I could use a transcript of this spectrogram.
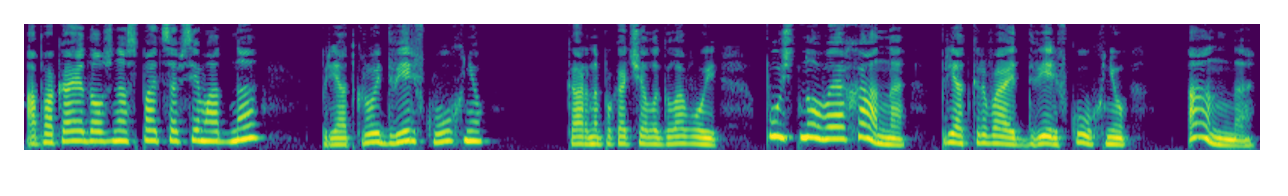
А пока я должна спать совсем одна, приоткрой дверь в кухню». Карна покачала головой. «Пусть новая Ханна приоткрывает дверь в кухню. Анна».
